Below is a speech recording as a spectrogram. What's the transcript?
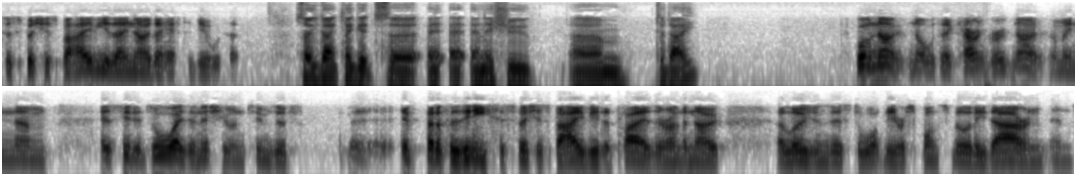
suspicious behaviour, they know they have to deal with it. So you don't think it's uh, a, an issue um, today? Well, no, not with our current group. No, I mean, um, as I said, it's always an issue in terms of. Uh, if, but if there's any suspicious behaviour, the players are under no illusions as to what their responsibilities are, and, and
